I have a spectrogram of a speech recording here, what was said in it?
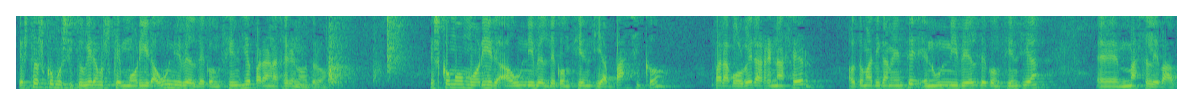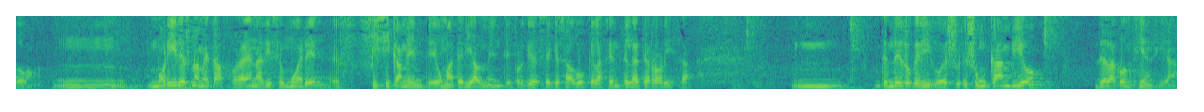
esto es como si tuviéramos que morir a un nivel de conciencia para nacer en otro. Es como morir a un nivel de conciencia básico para volver a renacer automáticamente en un nivel de conciencia eh, más elevado. Mm, morir es una metáfora, ¿eh? nadie se muere eh, físicamente o materialmente, porque sé que es algo que la gente le aterroriza. Mm, ¿Entendéis lo que digo? Es, un cambio de la conciencia.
